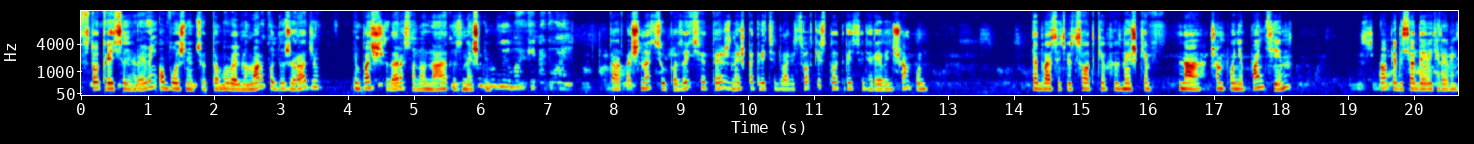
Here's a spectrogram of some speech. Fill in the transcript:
130 гривень. Обожнюю цю торговельну марку, дуже раджу. Тим паче, що зараз воно на знижки. Також на цю позицію теж знижка 32%, 130 гривень. Шампунь. Це 20% знижки на шампуні Pantene 159 гривень.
